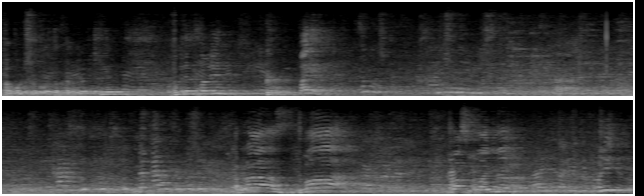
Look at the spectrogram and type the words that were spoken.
Побольше в легкие. Выдохнули. Поехали. Раз, два, два с половиной, три.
